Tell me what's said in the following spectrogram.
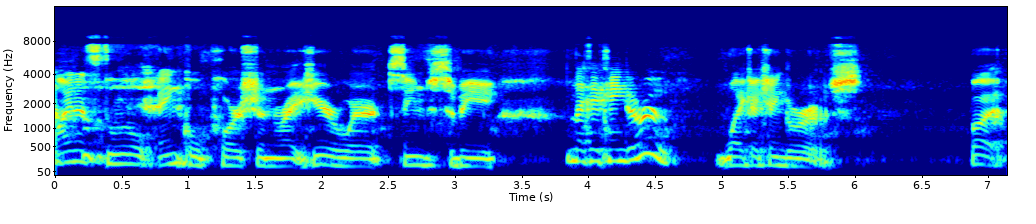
minus the little ankle portion right here where it seems to be Like a kangaroo. like a kangaroo's. But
